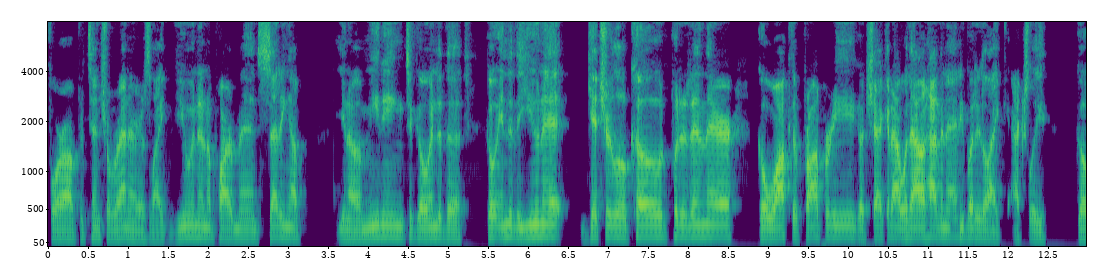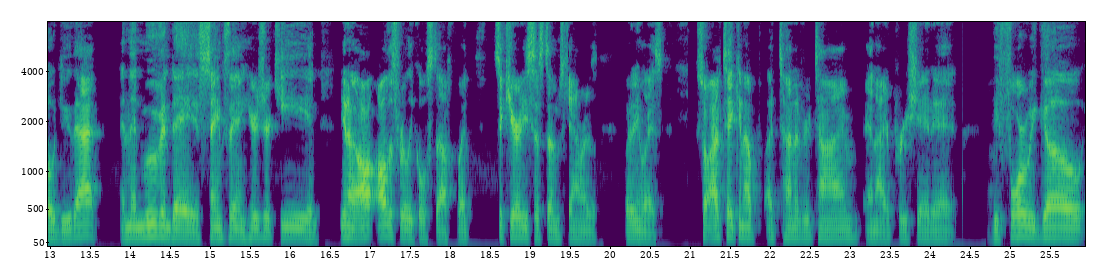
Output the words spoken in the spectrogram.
for our potential renters like viewing an apartment setting up you know a meeting to go into the go into the unit get your little code put it in there go walk the property go check it out without having anybody like actually go do that and then move in days same thing here's your key and you know all, all this really cool stuff but security systems cameras but anyways so i've taken up a ton of your time and i appreciate it before we go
